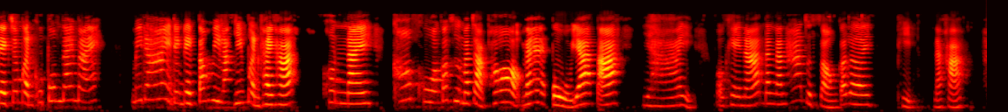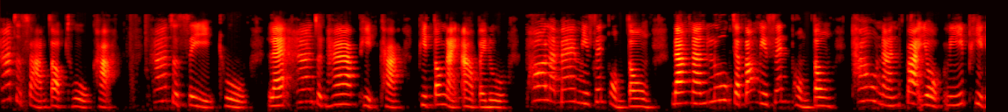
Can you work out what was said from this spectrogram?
เด็กจะเหมือนครูปุ้มได้ไหม ไม่ได้ เด็กๆ ต้องมีลักยิ้มเหมือนใครคะ คนในครอบครัวก็คือมาจากพ่อแม่ปู่ย่าตายาย โอเคนะ ดังนั้น 5.2 ก็เลยผิดนะคะ 5.3 ตอบถูกค่ะ 5.4 ถูก และ 5.5 ผิดค่ะ ผิดตรงไหนอ้าวไปดู พ่อและแม่มีเส้นผมตรง ดังนั้นลูกจะต้องมีเส้นผมตรง เท่านั้นประโยคนี้ผิด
